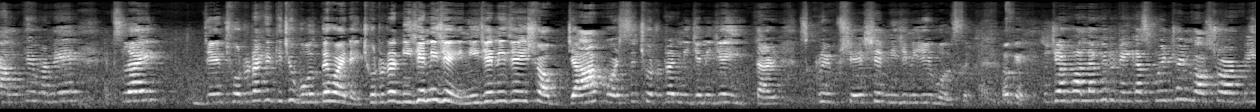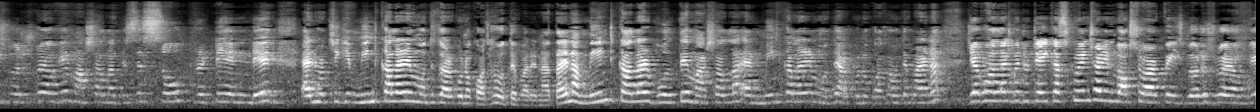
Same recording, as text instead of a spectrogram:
কালকে মানে ইটস লাইক যে ছোটটাকে কিছু বলতে হয় নাই। ছোটটা নিজে নিজেই নিজে নিজেই সব যা করছে, ছোটটা নিজে নিজেই তার স্ক্রিপ্ট শেষে নিজে নিজেই বলছে। ওকে তো যা ভালো লাগবে to take a screenshot box to our page বসবে ওকে মাশাআল্লাহ this is so pretended and হচ্ছে কি মিন্ট কালারের মধ্যে তো আর কোনো কথা হতে পারে না, তাই না? মিন্ট কালার বলতে মাশাআল্লাহ এন্ড মিন্ট কালারের মধ্যে আর কোনো কথা হতে পারে না। যা ভালো লাগবে to take a screenshot in box to our page বসবে ওকে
